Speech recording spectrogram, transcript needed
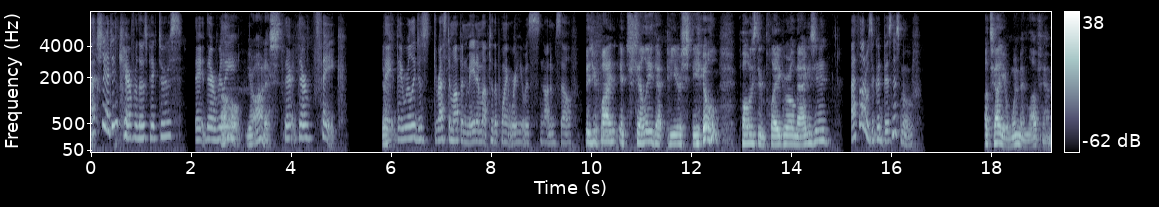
Actually, I didn't care for those pictures. They they're really Oh, you're honest. they're they're fake. They're- They they really just dressed him up and made him up to the point where he was not himself. Did you find it silly that Peter Steele posed in Playgirl magazine? I thought it was a good business move. I'll tell you, women love him.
